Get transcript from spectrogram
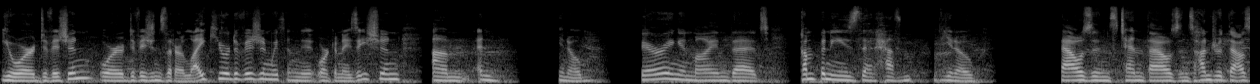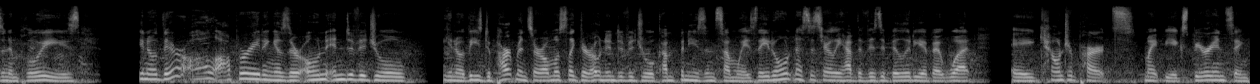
your division or divisions that are like your division within the organization, um, and you know, bearing in mind that companies that have you know thousands, ten thousands, hundred thousand employees, you know, they're all operating as their own individual. You know, these departments are almost like their own individual companies in some ways. They don't necessarily have the visibility about what a counterparts might be experiencing.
